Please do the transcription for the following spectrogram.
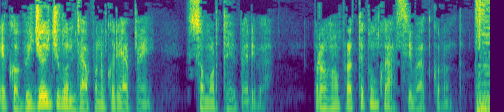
ଏକ ବିଜୟୀ ଜୀବନ ଯାପନ କରିବା ପାଇଁ ସମର୍ଥ ହୋଇପାରିବା। ପ୍ରଭୁ ପ୍ରତ୍ୟେକଙ୍କୁ ଆଶୀର୍ବାଦ କରନ୍ତୁ।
